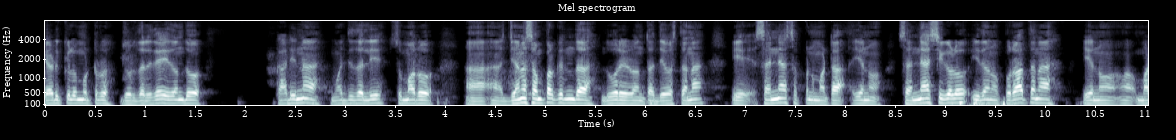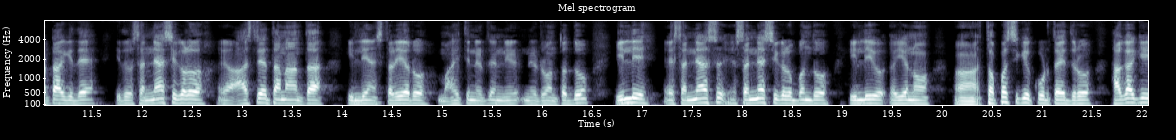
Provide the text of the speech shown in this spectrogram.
ಎರಡು ಕಿಲೋಮೀಟರ್ ದೂರದಲ್ಲಿದೆ. ಇದೊಂದು ಕಾಡಿನ ಮಧ್ಯದಲ್ಲಿ ಸುಮಾರು ಜನ ಸಂಪರ್ಕದಿಂದ ದೂರ ಇರುವಂಥ ದೇವಸ್ಥಾನ. ಈ ಸನ್ಯಾಸಪ್ಪನ ಮಠ ಏನು ಸನ್ಯಾಸಿಗಳು, ಇದನ್ನು ಪುರಾತನ ಏನು ಮಠ ಆಗಿದೆ. ಇದು ಸನ್ಯಾಸಿಗಳು ಆಶ್ರಯತಾನ ಅಂತ ಇಲ್ಲಿಯ ಸ್ಥಳೀಯರು ಮಾಹಿತಿ ನೀಡುವಂಥದ್ದು. ಇಲ್ಲಿ ಸನ್ಯಾಸಿ, ಸನ್ಯಾಸಿಗಳು ಬಂದು ಇಲ್ಲಿ ಏನು ತಪಸ್ಸಿಗೆ ಕೊಡ್ತಾ ಇದ್ರು. ಹಾಗಾಗಿ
